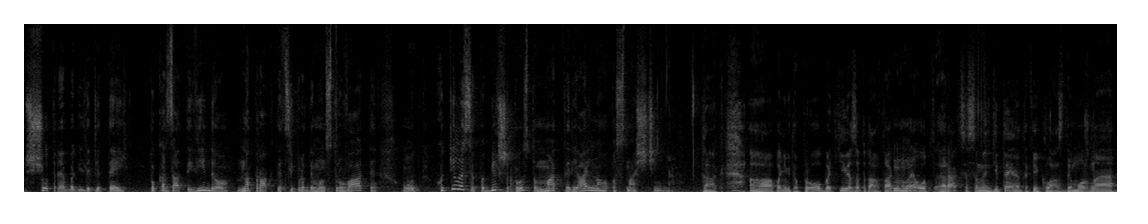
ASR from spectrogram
що треба для дітей? Показати відео на практиці, продемонструвати. От хотілося побільше просто матеріального оснащення. Так, а, пані Віта, про батьків я запитав, так але от реакція самих дітей на такий клас, де можна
